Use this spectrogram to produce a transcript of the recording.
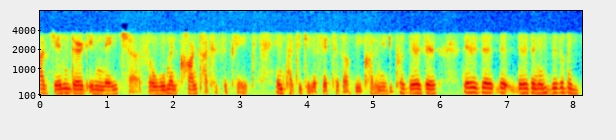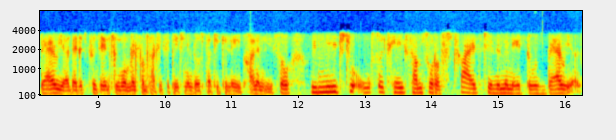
are gendered in nature, so women can't participate in particular sectors of the economy because there is a there is a there is an invisible barrier that is preventing women from participating in those particular economies. So we need to also take some sort of strides to eliminate those barriers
